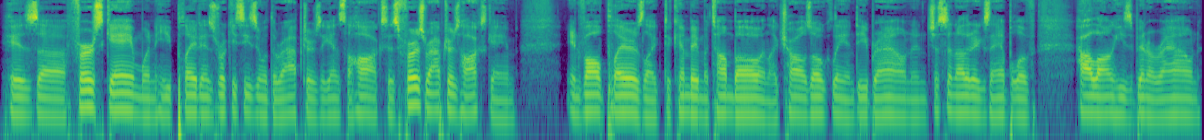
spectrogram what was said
his uh, first game when he played in his rookie season with the Raptors against the Hawks. His first Raptors Hawks game involved players like Dikembe Mutombo and like Charles Oakley and Dee Brown, and just another example of how long he's been around.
